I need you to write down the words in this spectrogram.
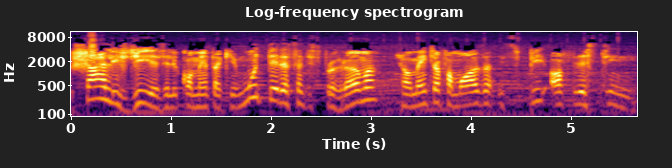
Charles Dias, ele comenta aqui, muito interessante esse programa, realmente a famosa Spear of Destiny.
